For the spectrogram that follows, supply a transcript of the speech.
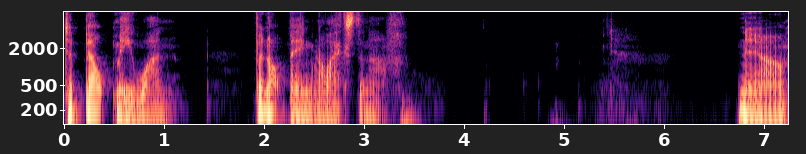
to belt me one for not being relaxed enough. Now,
